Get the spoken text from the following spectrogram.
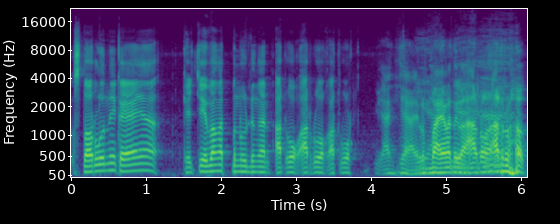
Store lu nih kayaknya kece banget penuh dengan artwork artwork artwork. Ya, ya lebay banget gua, artwork artwork.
